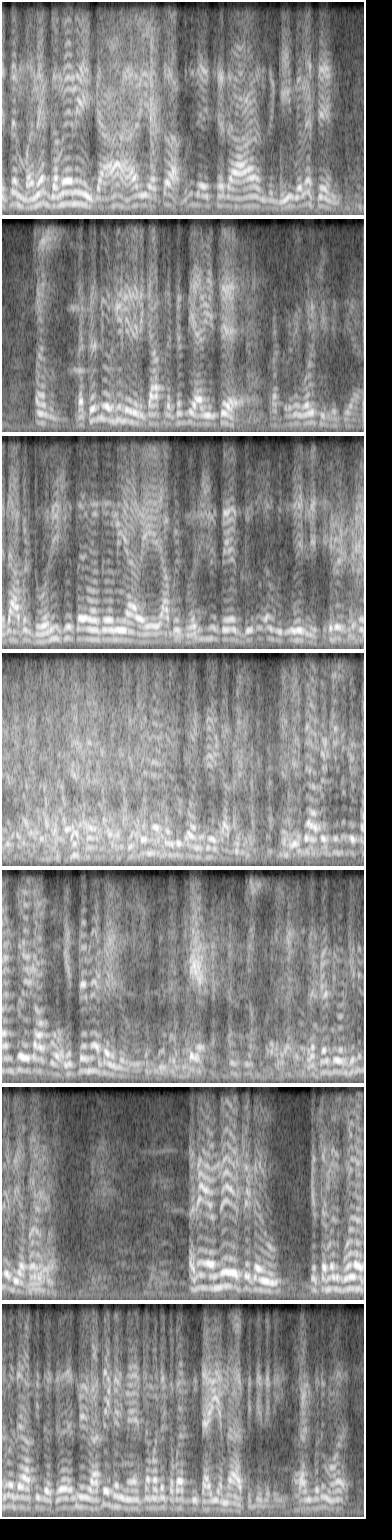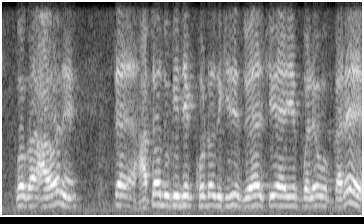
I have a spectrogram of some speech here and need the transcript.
એટલે મને ગમે નહીં કે આ હારી આ તો આબરું જાય છે આ ઘી મેલે છે. પણ પ્રકૃતિ ઓળખી લીધેલી કે આ પ્રકૃતિ આવી છે. પ્રકૃતિ ઓળખી લીધી એટલે આપણે ઢોરીશું તો વાંધો નહીં આવે. આપણે ઢોરીશું તો લેશે. એટલે મેં કહેલું પાંચસો એક આપી દો એટલે આપણે કીધું કે પાંચસો એક આપો. એટલે મેં કહેલું. પ્રકૃતિ ઓળખી લીધેલી આપણે. અને એમને એટલે કહ્યું કે તમે તો બોલા છો બધા આપી દો છો. એની વાતે કરી મેં એટલા માટે કબાટ ચાવી એમને આપી દીધેલી. કારણ કે બધું કોઈ આવે ને તો હાથો દુખી છે ખોટો દુખી છે જોયા સિવાય એ ભલે કરે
